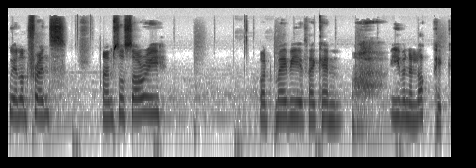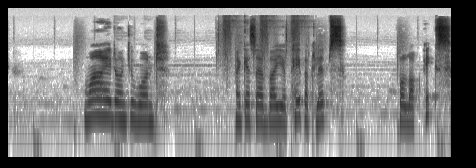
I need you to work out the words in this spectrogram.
We are not friends. I'm so sorry. But maybe if I can... Oh, even a lockpick. Why don't you want... I guess I'll buy your paper clips for lockpicks.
